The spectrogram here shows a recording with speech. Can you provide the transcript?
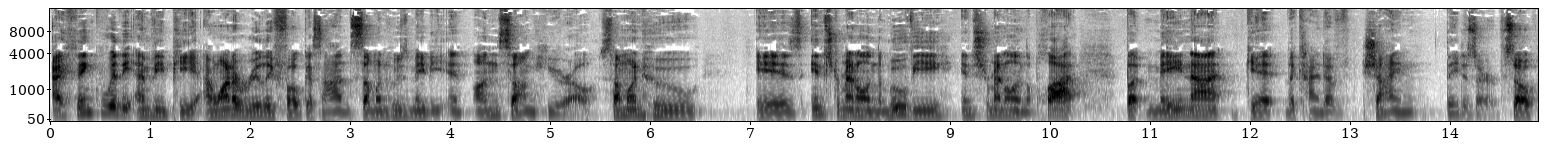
I think with the MVP, I want to really focus on someone who's maybe an unsung hero, someone who is instrumental in the movie, instrumental in the plot, but may not get the kind of shine they deserve. So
